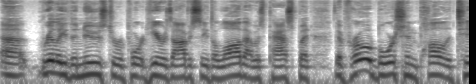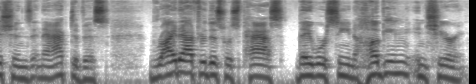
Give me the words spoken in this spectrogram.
uh, really, the news to report here is obviously the law that was passed, but the pro abortion politicians and activists, right after this was passed, they were seen hugging and cheering.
